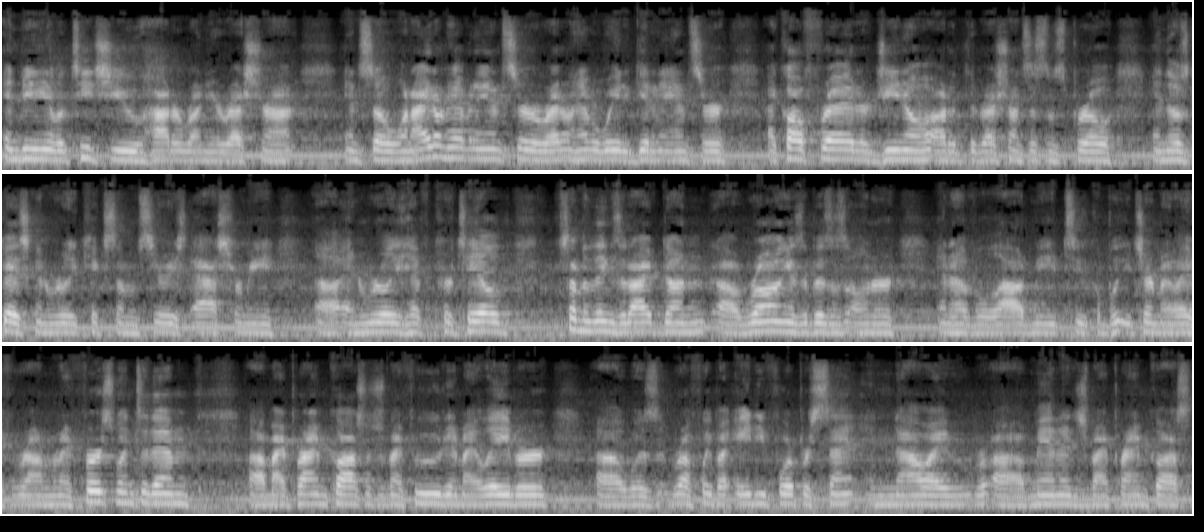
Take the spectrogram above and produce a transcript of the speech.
and being able to teach you how to run your restaurant. And so when I don't have an answer or I don't have a way to get an answer, I call Fred or Gino out at the Restaurant Systems Pro, and those guys can really kick some serious ass for me uh, and really have curtailed some of the things that I've done uh, wrong as a business owner and have allowed me to completely turn my life around. When I first went to them, uh, my prime cost, which was my food and my labor, uh, was roughly about 84%, and now I uh, manage my prime cost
